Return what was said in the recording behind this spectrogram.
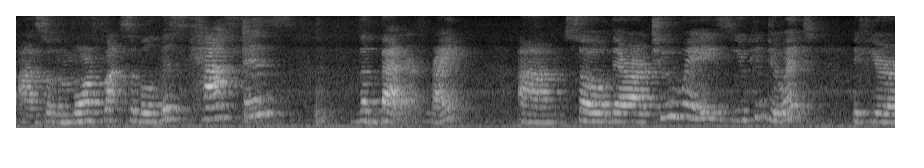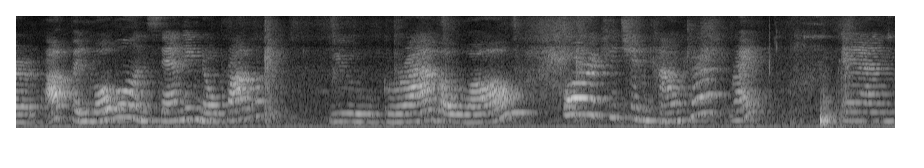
Uh, so the more flexible this calf is, the better, right? Um, so there are two ways you can do it. If you're up and mobile and standing, no problem. You grab a wall or a kitchen counter, right? And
